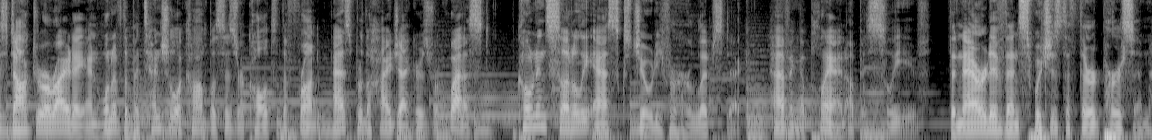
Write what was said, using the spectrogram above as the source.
As Dr. Araide and one of the potential accomplices are called to the front as per the hijacker's request, Conan subtly asks Jodie for her lipstick, having a plan up his sleeve. The narrative then switches to third person,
